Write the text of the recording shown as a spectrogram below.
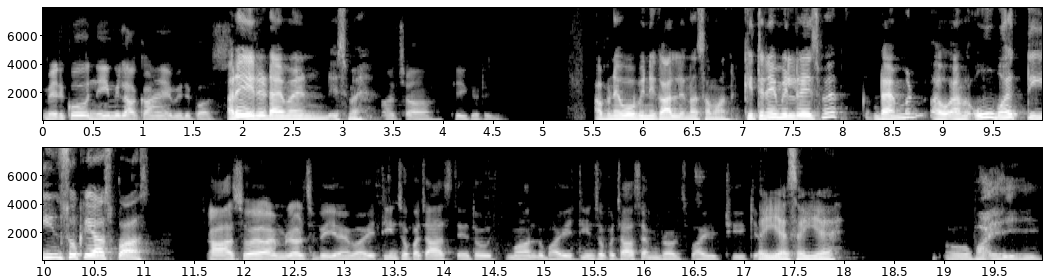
मेरे को नहीं मिला? कहाँ है मेरे पास? अरे अरे डायमंड इसमें। अच्छा ठीक है ठीक है। अपने वो भी निकाल लेना सामान। कितने मिल रहे इसमें? डायमंड ओ भाई तीन सौ के आसपास। चार सौ एमरल्ड्स भी है भाई। तीन सौ पचास थे तो मान लो भाई तीन सौ पचास एमरल्ड्स भाई ठीक है। सही है सही है। ओ भाई,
